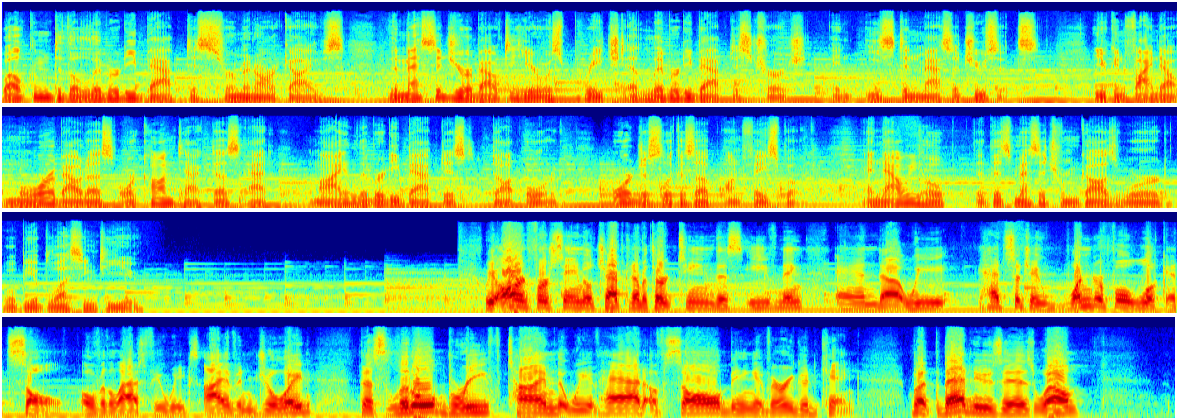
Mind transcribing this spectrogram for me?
Welcome to the Liberty Baptist Sermon Archives. The message you're about to hear was preached at Liberty Baptist Church in Easton, Massachusetts. You can find out more about us or contact us at mylibertybaptist.org or just look us up on Facebook. And now we hope that this message from God's Word will be a blessing to you. We are in 1 Samuel chapter number 13 this evening, and uh, we had such a wonderful look at Saul over the last few weeks. I have enjoyed this little brief time that we have had of Saul being a very good king. But the bad news is, well,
